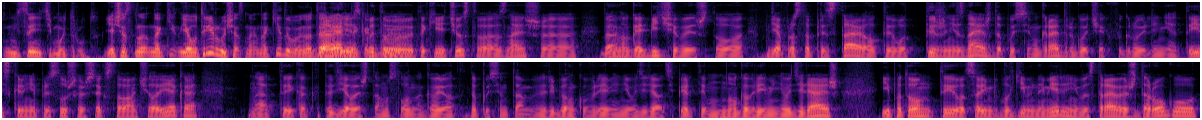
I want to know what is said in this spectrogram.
не цените мой труд. Я сейчас я утрирую сейчас, накидываю, но это да, реально я как испытываю бы... такие чувства, знаешь, э, Да. немного обидчивые, что я просто представил, ты вот, ты же не знаешь, допустим, играет другой человек в игру или нет, ты искренне прислушиваешься к словам человека, а ты как это делаешь, там, условно говоря, ты, допустим, там, ребенку время не уделял, теперь ты много времени уделяешь, и потом ты вот своими благими намерениями выстраиваешь дорогу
